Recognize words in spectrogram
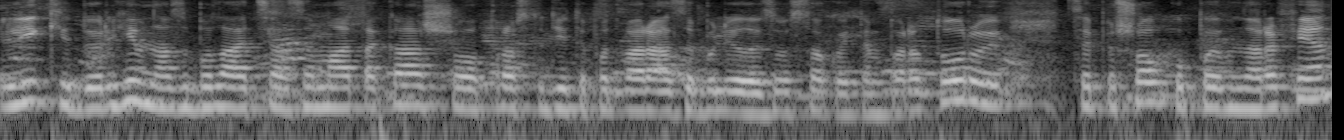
Ліки дорогі. В нас була ця зима така, що просто діти по два рази боліли з високою температурою. Це пішов, купив нарафен,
